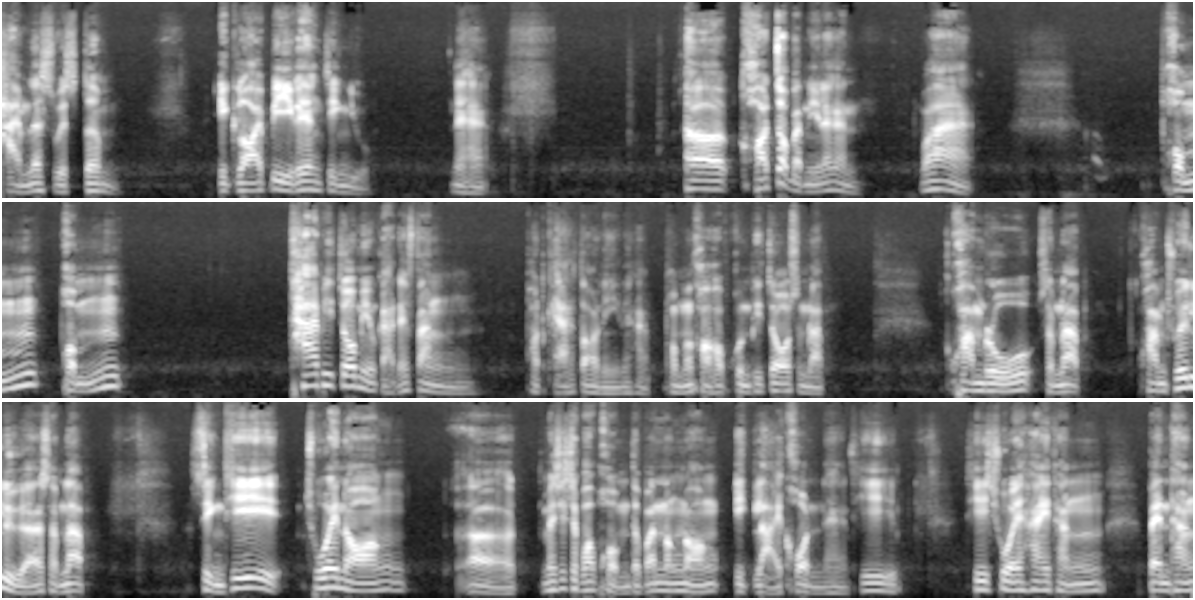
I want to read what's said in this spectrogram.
timeless wisdom อีกร้อยปีก็ยังจริงอยู่นะฮะเอ่อขอจบแบบนี้แล้วกัน ว่าผมผมถ้าพี่โจมีโอกาสได้ฟังพอดแคสต์ตอนนี้นะครับ ผมต้องขอขอบคุณพี่โจสำหรับความรู้สำหรับความช่วยเหลือสำหรับสิ่งที่ช่วยน้องเอ่อไม่ใช่เฉพาะผม แต่ว่าน้องๆอีกหลายคนนะฮะที่ที่ช่วยให้ทั้งเป็นทั้ง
